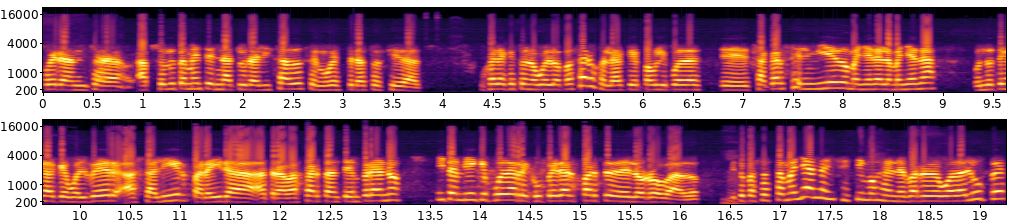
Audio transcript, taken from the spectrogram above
fueran ya absolutamente naturalizados en nuestra sociedad. Ojalá que esto no vuelva a pasar, ojalá que Pauli pueda eh, sacarse el miedo mañana a la mañana cuando tenga que volver a salir para ir a, a trabajar tan temprano y también que pueda recuperar parte de lo robado. Esto pasó esta mañana, insistimos en el barrio de Guadalupe,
